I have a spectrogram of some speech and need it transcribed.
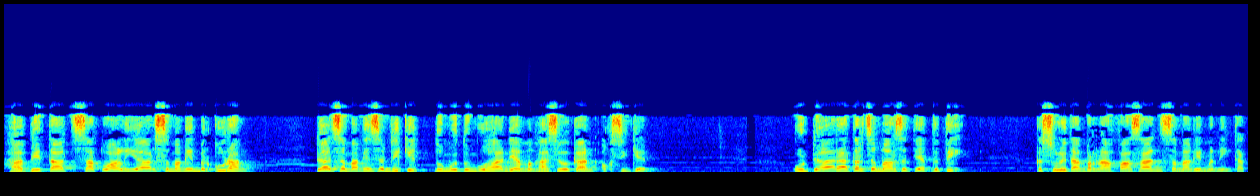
Habitat satwa liar semakin berkurang dan semakin sedikit tumbuh-tumbuhan yang menghasilkan oksigen. Udara tercemar setiap detik, kesulitan pernafasan semakin meningkat.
